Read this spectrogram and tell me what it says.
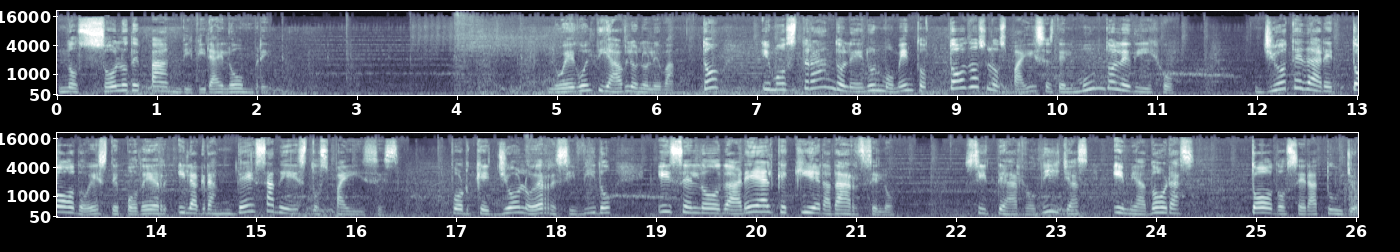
no solo de pan vivirá el hombre. Luego el diablo lo levantó y mostrándole en un momento todos los países del mundo le dijo, Yo te daré todo este poder y la grandeza de estos países porque yo lo he recibido y se lo daré al que quiera dárselo. Si te arrodillas y me adoras, todo será tuyo.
